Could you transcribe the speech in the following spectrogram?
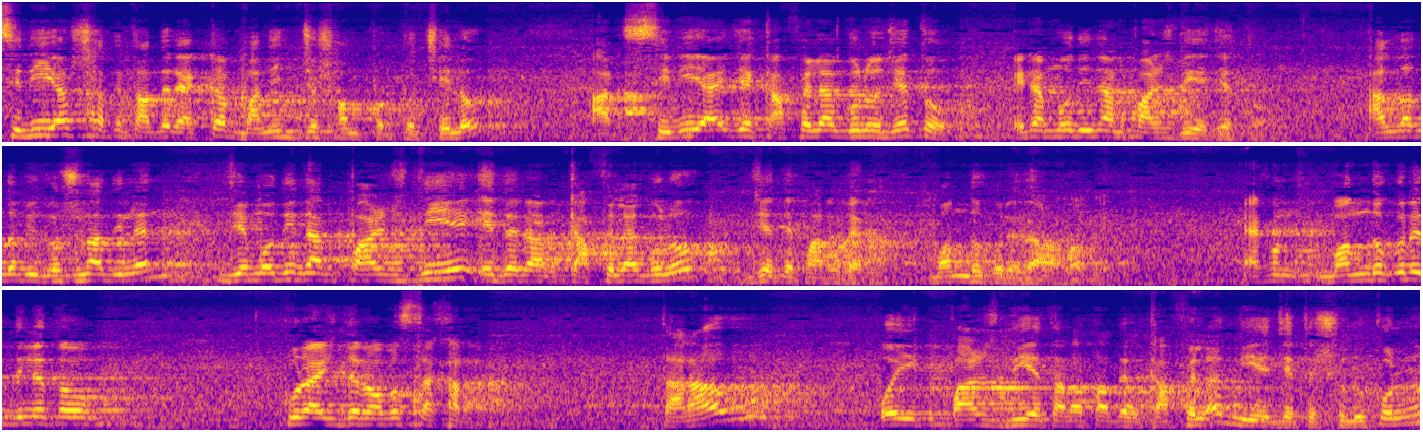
সিরিয়ার সাথে তাদের একটা বাণিজ্য সম্পর্ক ছিল, আর সিরিয়ায় যে কাফেলাগুলো যেত, এটা মদিনার পাশ দিয়ে যেত। আল্লাহ নবী ঘোষণা দিলেন যে মদিনার পাশ দিয়ে এদের আর কাফেলাগুলো যেতে পারবে না, বন্ধ করে দেওয়া হবে। এখন বন্ধ করে দিলে তো কুরাইশদের অবস্থা খারাপ। তারাও ওই পাশ দিয়ে তারা তাদের কাফেলা নিয়ে যেতে শুরু করল।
